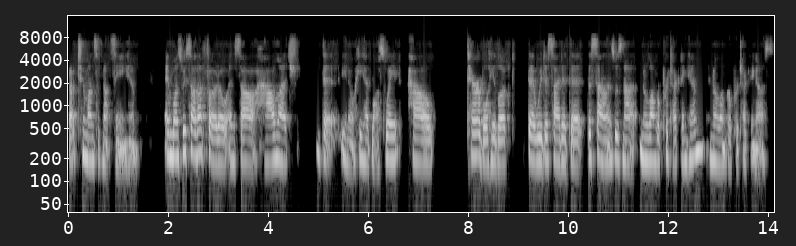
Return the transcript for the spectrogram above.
about two months of not seeing him. And once we saw that photo and saw how much that you know he had lost weight how terrible he looked that we decided that the silence was not no longer protecting him and no longer protecting us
